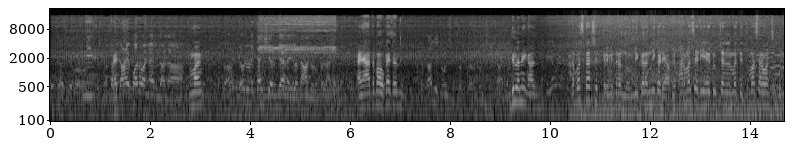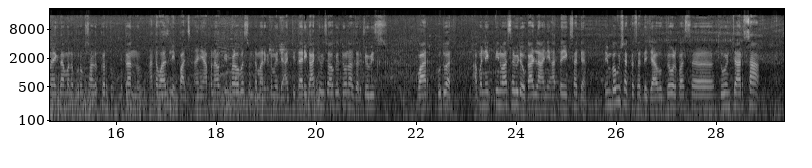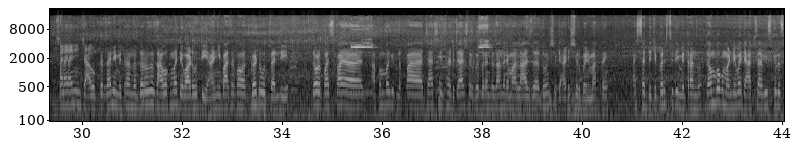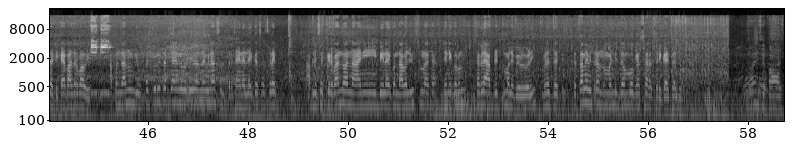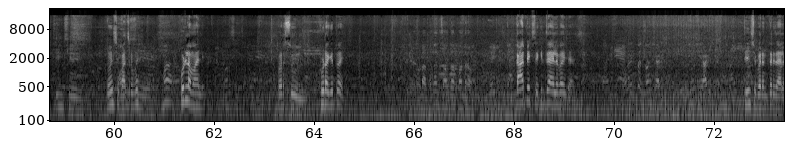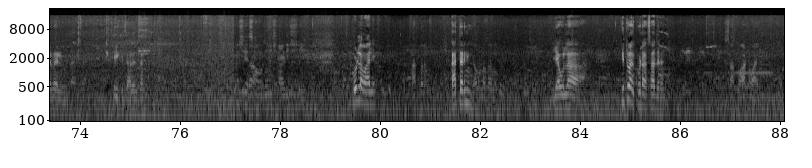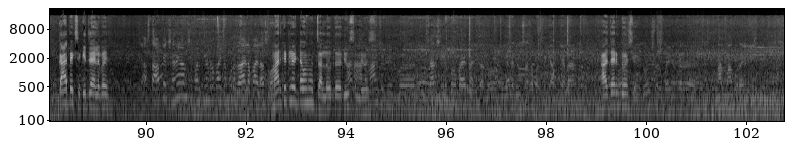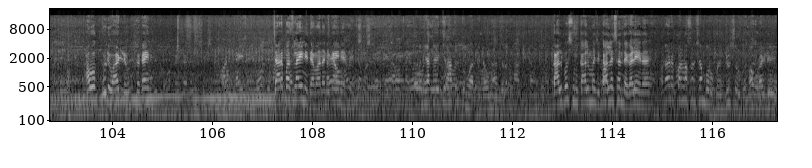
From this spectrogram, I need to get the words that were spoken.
आता काय परवडणार आहे दादा? मग? एवढं एवढं काय शेअर द्यायला गेला दहा हजार रुपये लागले. आणि आता भाऊ काय चालू झाले दोनशे सत्तर दोनशे साठ. दिलं नाही का नमस्कार शेतकरी मित्रांनो मी करण निकडे आपल्या फार्मासिटी या युट्यूब चॅनलमध्ये तुम्हा सर्वांचं पुन्हा एकदा मनपूर्वक स्वागत करतो. मित्रांनो आता वाजले पाच आणि आपण आहोत पिंपळा बसून तर मार्केटमध्ये. आजची तारीख अठ्ठावीस ऑगस्ट दोन हजार चोवीस वार बुधवार. आपण एक तीन वाजता व्हिडिओ काढला आणि आता एक सध्या. तुम्ही बघू शकता सध्याची आवक जवळपास दोन चार सहा. लाईनींची आवक तर झाली. मित्रांनो दररोजच आवकमध्ये वाढ होती आणि बाजारभावात घट होत चालली. जवळपास पा आपण बघितलं पा चारशे साडेचारशे रुपयेपर्यंत जाणारे माल आज दोनशे ते अडीचशे रुपयाने मागताय. आज सध्याची परिस्थिती मित्रांनो जाऊन बघू मंडीमध्ये आजचा वीस किलोसाठी काय बाजारभाव आहे आपण जाणून घेऊ. तत्पूर्वी जर चॅनलवर नवीन असेल तर चॅनलला एकदा सबस्क्राईब. आपल्या शेतकरी बांधवांना आणि बेल ऐकून दाबायला विसरू नका जेणेकरून सगळे अपडेट तुम्हाला वेळोवेळी मिळत जातील. तर चला मित्रांनो मंडीत जाऊन बघूया सरासरी काय चालू आहे. दोनशे पाच तीनशे. दोनशे पाच रुपये? कुठला माल आहे? परसूल. खुडा घेतोय? चौदा पंधरा. काय अपेक्षा किती जायला पाहिजे आज? दोनशे अडीचशे तीनशे अडीचशे तीनशे पर्यंत तरी जायला पाहिजे. ठीक आहे चालेल चालेल. दोनशे अडीचशे कुठला माल आहे? कातरणी. गावला झालो येवला. किती आहे खुडा साधारण? सातवा आठवा आहे. काय अपेक्षा? किती जायला पाहिजे? जास्त अपेक्षा नाही आमची पण तीन रुपयाच्या पुढे जायला पाहिजे असं वाटतं. मार्केट लेट डाऊन होत चाललं होतं हा दिवसेंदिवस. आता चारशे एक रुपये खाली झालो. एका दिवसाचा फक्त की आपल्याला. आज डायरेक्ट दोनशे. दोनशे रुपये तर अं, माल मागू राहील. आवक थोडी वाढली हो का काही नाही चार पाच लाईन आहे त्या मानाने काही नाही. पण एका एकी रात्री तू मार्केट डाऊन होऊन कालपासून काल म्हणजे काल संध्याकाळी आहे ना? डायरेक्ट पन्नास आणि शंभर रुपये दीडशे रुपये मागू राहिले.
